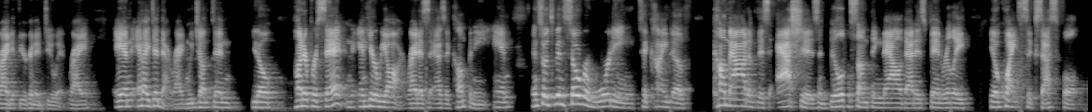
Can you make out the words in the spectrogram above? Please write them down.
right if you're going to do it right and and i did that right and we jumped in you know 100% and, and here we are right as, as a company and and so it's been so rewarding to kind of come out of this ashes and build something now that has been really you know quite successful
